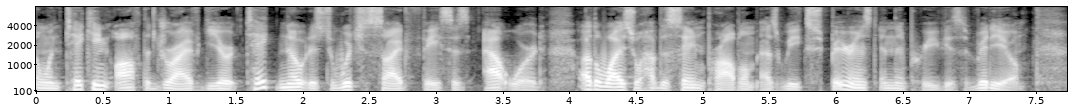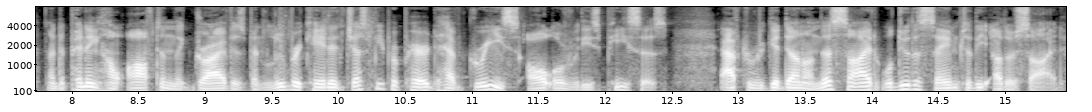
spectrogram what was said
Now when taking off the drive gear, take note as to which side faces outward. Otherwise you'll have the same problem as we experienced in the previous video. Now depending how often the drive drive has been lubricated, just be prepared to have grease all over these pieces. After we get done on this side, we'll do the same to the other side.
